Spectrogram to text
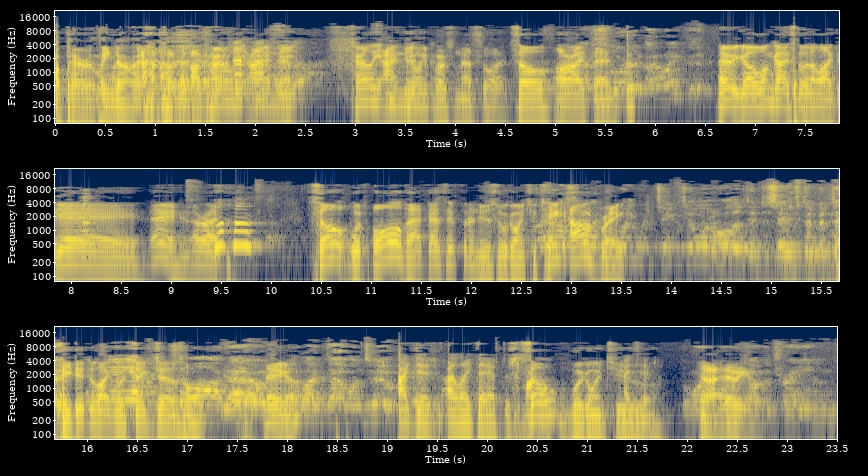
Apparently not. apparently I'm the apparently I'm the only person that saw it. So all right then. I liked it. There we go. One guy saw it and liked it. Yay! Hey, all right. So with all that, that's it for the news. We're going to take I our also break. liked the one with Jake Gyllenhaal that did the same stupid thing. He did like with Jake after Gyllenhaal. Yeah, was, There you I go. like that one too. I did. I like Day After So Tomorrow. we're going to. I did. The one right, there we where go. he was on the train,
